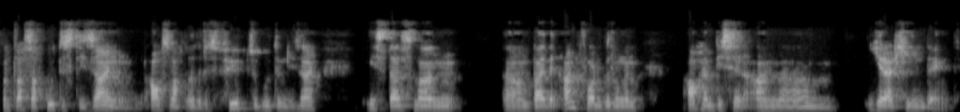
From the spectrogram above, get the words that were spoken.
und was auch gutes Design ausmacht oder es führt zu gutem Design, ist, dass man äh, bei den Anforderungen auch ein bisschen an ähm, Hierarchien denkt.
